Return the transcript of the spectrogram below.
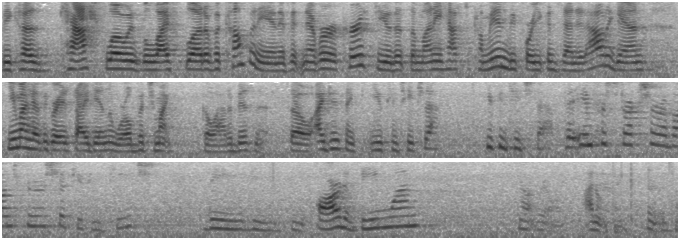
because cash flow is the lifeblood of a company and if it never occurs to you that the money has to come in before you can send it out again you might have the greatest idea in the world but you might go out of business so i do think you can teach that You can teach that. The infrastructure of entrepreneurship, you can teach. The, the, the art of being one, not really. I don't think. So,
